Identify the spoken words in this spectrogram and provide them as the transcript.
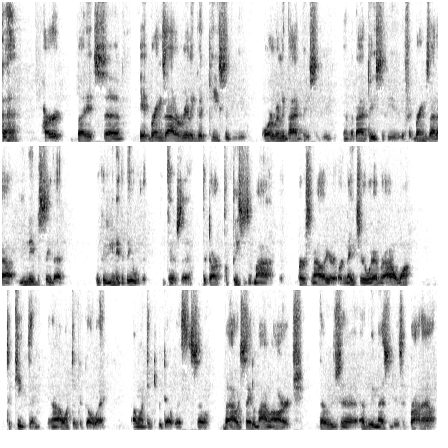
hurt. But it's uh, it brings out a really good piece of you or a really bad piece of you. And the bad piece of you, if it brings that out, you need to see that because you need to deal with it. Because uh, the dark pieces of my personality or, or nature or whatever, I don't want to keep them. You know, I want them to go away. I want them to be dealt with. So, but I would say, to by and large, those uh, ugly messages have brought out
